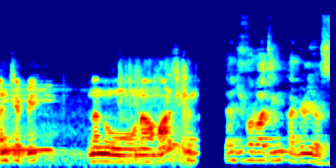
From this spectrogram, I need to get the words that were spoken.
అని చెప్పి నన్ను నా మానసికంగా thank you for watching Agni news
